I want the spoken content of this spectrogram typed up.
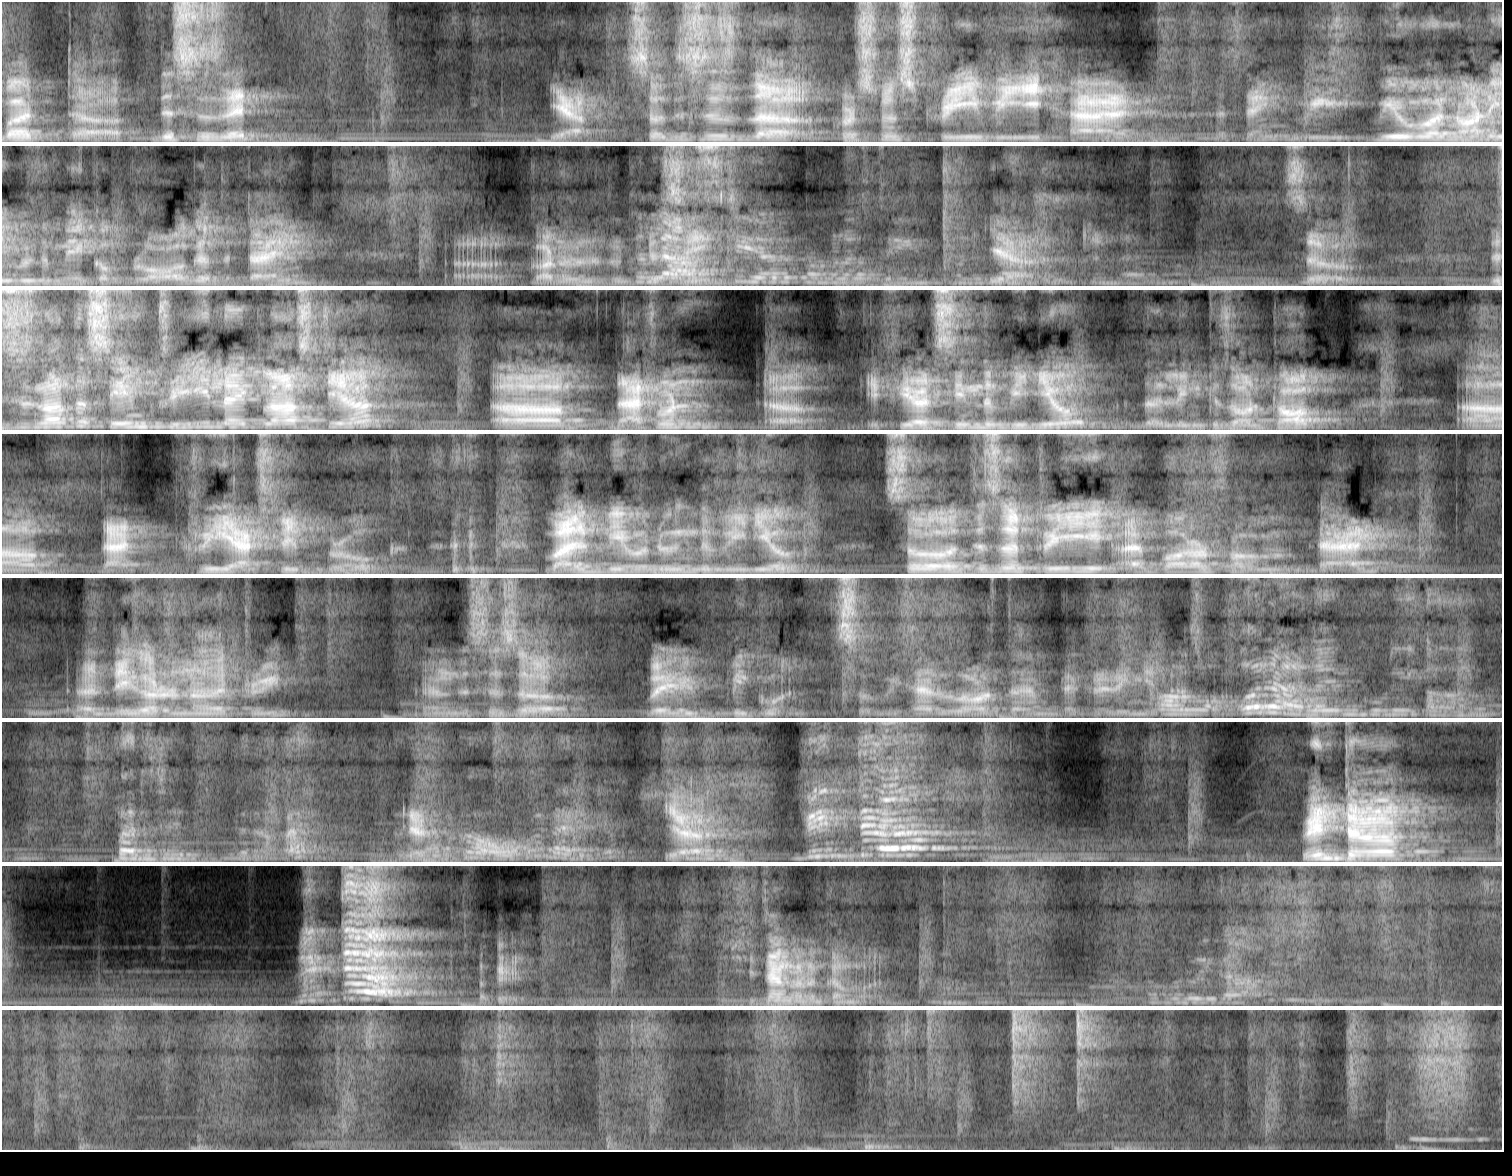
but uh, this is it. Yeah. So this is the christmas tree we had i think. We we were not able to make a vlog at the time. Uh, got a little busy. Last year yeah. so this is not the same tree like last year. Uh, that one uh, if you had seen the video, the link is on top. Uh, that tree actually broke while we were doing the video. So this is a tree I borrowed from dad. Uh, they got another tree, and this is a very big one. So we had a lot of time decorating it ആ, as well. ഒരാളെയും കൂടി ആ, പരിചയപ്പെടുത്തരാവേ Yeah. എല്ലാവർക്കും ഓർമ്മയുണ്ടായിരിക്കും Yeah. Winter Winter. Winter Okay, She's not gonna come on. Oh. What do we got?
